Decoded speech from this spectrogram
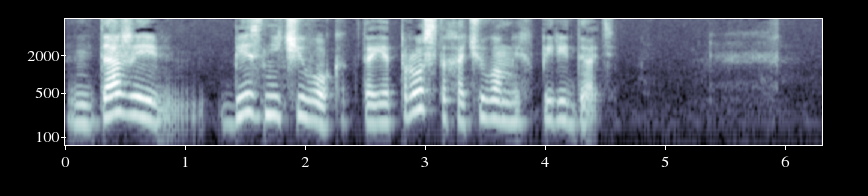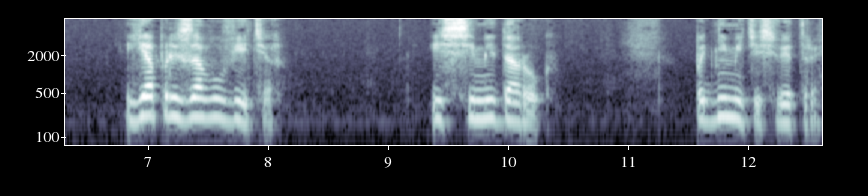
даже без ничего, когда я просто хочу вам их передать. Я призову ветер из семи дорог. Поднимитесь, ветры.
